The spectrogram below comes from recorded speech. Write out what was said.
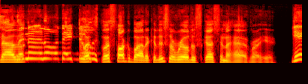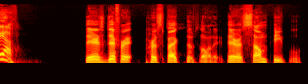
Now they not know what they're doing. let's let's talk about it because this is a real discussion to have right here. Yeah. There's different perspectives on it. There are some people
